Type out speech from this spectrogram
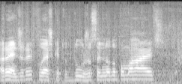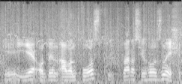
рейнджери, флешки тут дуже сильно допомагають. І є один аванпост. Зараз його знищить.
